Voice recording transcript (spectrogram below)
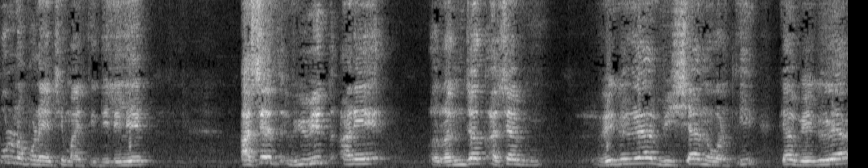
पूर्णपणे याची माहिती दिलेली आहे. असेच विविध आणि रंजक अशा वेगवेगळ्या विषयांवरती किंवा वेगवेगळ्या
